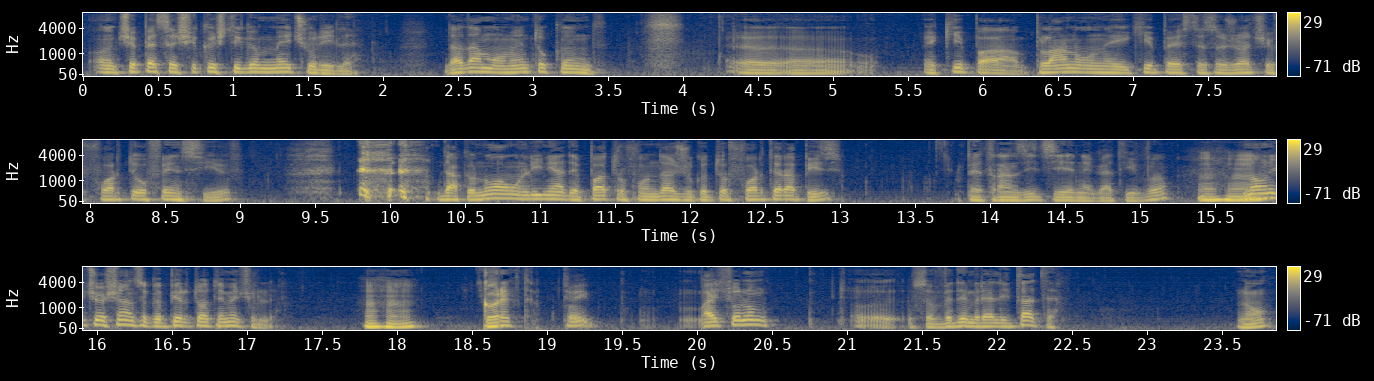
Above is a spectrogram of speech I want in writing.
începe să și câștigăm meciurile. Da, dar în momentul când uh, echipa, planul unei echipe este să joace foarte ofensiv, dacă nu au în linia de patru fundași jucători foarte rapizi, pe tranziție negativă, uh-huh. nu au nicio șansă că pierd toate meciurile. Uh-huh. Corect. Păi, hai să o luăm, uh, să vedem realitatea. Nu?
